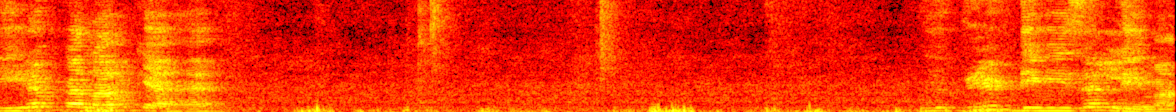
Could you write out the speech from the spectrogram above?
थीरम का नाम क्या है? यूक्लिड डिवीज़न लेमा।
